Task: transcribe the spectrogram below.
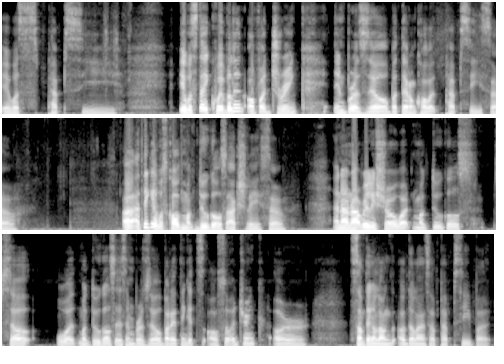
It was Pepsi it was the equivalent of a drink in Brazil, but they don't call it Pepsi. So uh, I think it was called McDougal's actually. So, and I'm not really sure what McDougal's sell what McDougal's is in Brazil, but I think it's also a drink or something along the lines of Pepsi. But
